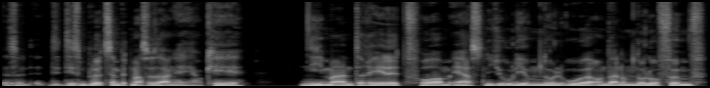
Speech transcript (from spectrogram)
also diesen Blödsinn mitmachen, zu sagen, hey, okay, niemand redet vor dem 1. Juli um 0 Uhr und dann um 0 Uhr 5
